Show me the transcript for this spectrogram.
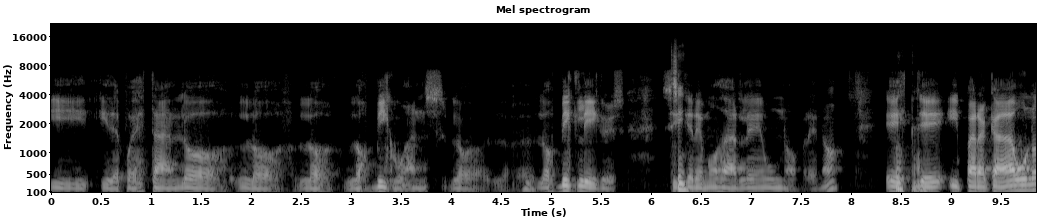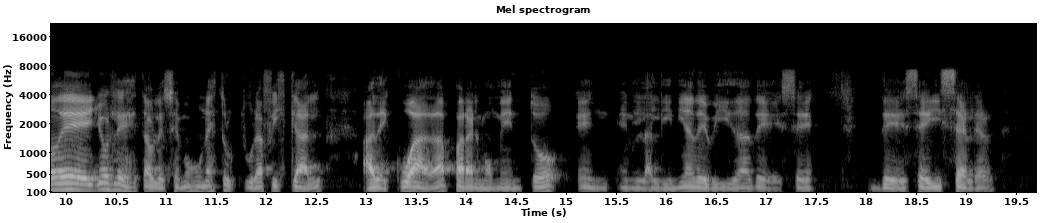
y, después están los, los, los, big ones, los, big leaguers, si queremos darle un nombre, ¿no? Este, Y para cada uno de ellos les establecemos una estructura fiscal adecuada para el momento en, en la línea de vida de ese de ese e-seller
